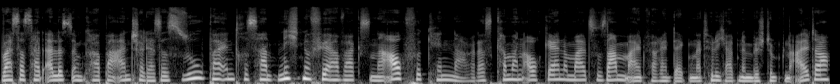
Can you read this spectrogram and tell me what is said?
was das halt alles im Körper anstellt. Das ist super interessant, nicht nur für Erwachsene, auch für Kinder. Das kann man auch gerne mal zusammen einfach entdecken. Natürlich ab einem bestimmten Alter.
